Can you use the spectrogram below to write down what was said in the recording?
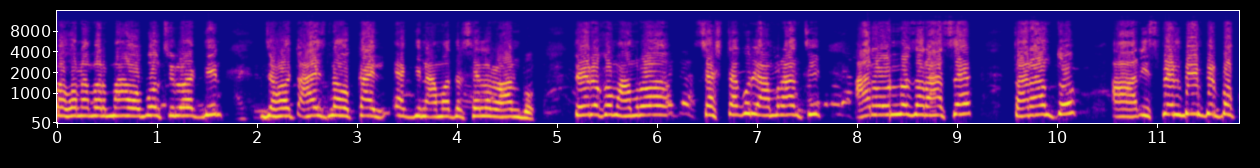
তখন আমার মাও বলছিল একদিন যে হয়তো আজ না হোক, কাল একদিন আমাদের ছেলেরা আনব। তো এরকম আমরা চেষ্টা করি, আমরা আনছি। আরও অন্য যারা আছে তারা আনতো আর স্পেন বিএনপির পক্ষ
